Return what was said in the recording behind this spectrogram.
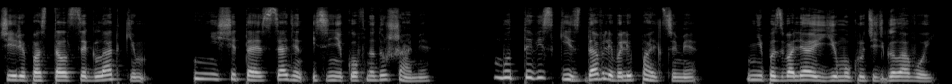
Череп остался гладким, не считая ссадин и синяков над ушами. Будто виски сдавливали пальцами, не позволяя ему крутить головой.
